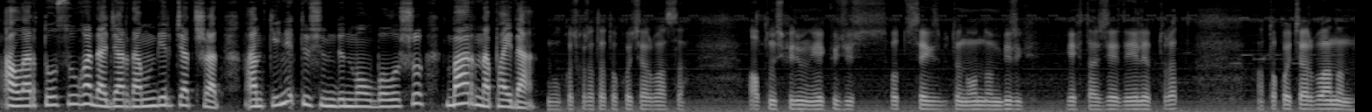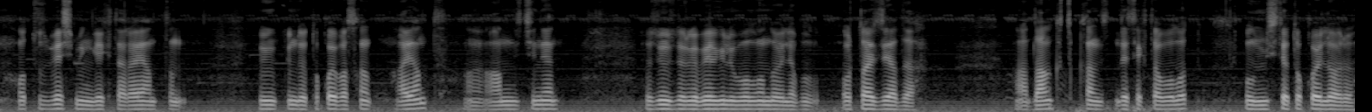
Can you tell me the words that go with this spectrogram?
Алар тосууга да жардамын берип жатышат. Анткени түшүмдүн мол болушу баарына пайда. Бул кочкор ата токой чарбасы алтымыш бир миң эки жүз отуз сегиз бүтүн ондон бир гектар жерди ээлеп турат. Токой чарбанын отуз беш миң гектар аянтын бүгүнкү күндө токой баскан аянт анын ичинен өзүңүздөргө белгилүү болгондой эле бул орто азияда даңкы чыккан десек да болот бул мисте токойлору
